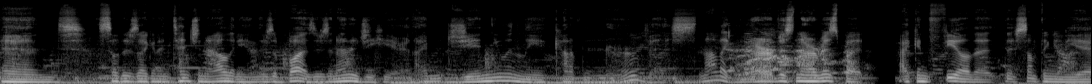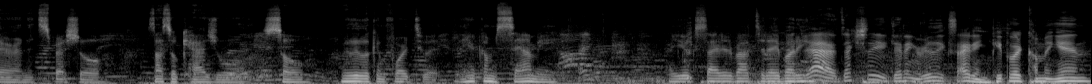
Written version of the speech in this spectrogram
And so there's like an intentionality and there's a buzz, there's an energy here. And I'm genuinely kind of nervous. Not like nervous, nervous, but I can feel that there's something in the air and it's special. It's not so casual. So really looking forward to it. And here comes Sammy. Are you excited about today, buddy? Yeah, it's actually getting really exciting. People are coming in,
